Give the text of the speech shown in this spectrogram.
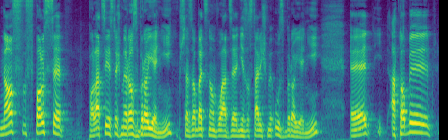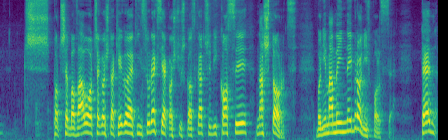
No, w, w Polsce Polacy jesteśmy rozbrojeni. Przez obecną władzę nie zostaliśmy uzbrojeni. E, a to by potrzebowało czegoś takiego jak insurekcja kościuszkowska, czyli kosy na sztorc, bo nie mamy innej broni w Polsce. Ten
